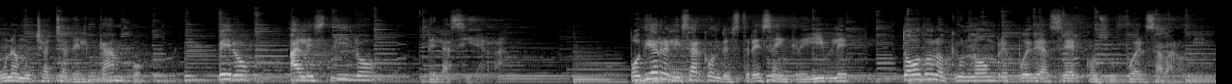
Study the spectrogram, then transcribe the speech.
una muchacha del campo, pero al estilo de la sierra. Podía realizar con destreza increíble todo lo que un hombre puede hacer con su fuerza varonil.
